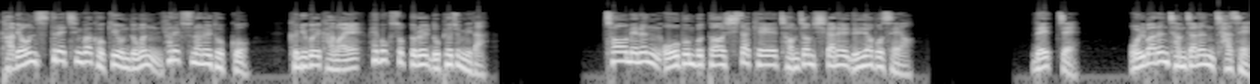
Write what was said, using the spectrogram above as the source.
가벼운 스트레칭과 걷기 운동은 혈액순환을 돕고 근육을 강화해 회복 속도를 높여줍니다. 처음에는 5분부터 시작해 점점 시간을 늘려보세요. 넷째, 올바른 잠자는 자세.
